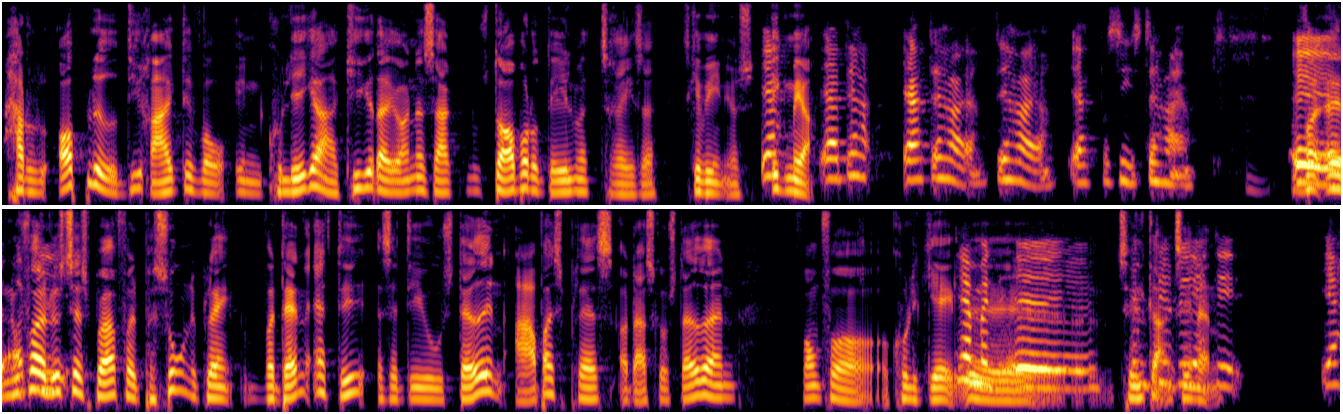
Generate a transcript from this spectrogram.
har du oplevet direkte, hvor en kollega har kigget dig i øjnene og sagt, nu stopper du dele med Teresa Skavenius, ja, ikke mere? Ja, det har, ja, det har jeg. Det har jeg. Ja, præcis, det har jeg. For, øh, nu får jeg de... lyst til at spørge for et personligt plan. Hvordan er det? Altså, det er jo stadig en arbejdsplads, og der skal jo stadig være en form for kollegial Jamen, øh, øh, tilgang det, til hinanden. Det, ja,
